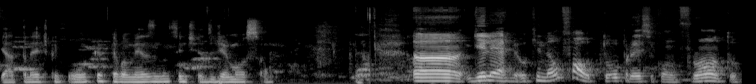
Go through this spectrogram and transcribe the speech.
de Atlético e Boca, pelo menos no sentido de emoção. Uh, Guilherme, o que não faltou para esse confronto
